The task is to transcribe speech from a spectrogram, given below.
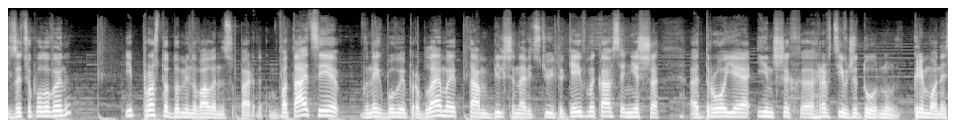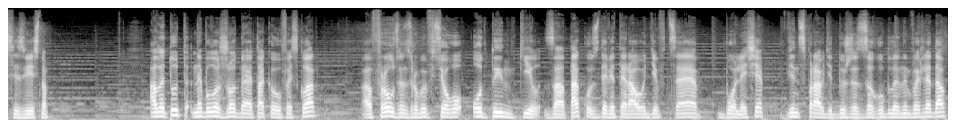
за цю половину і просто домінували над суперником. В атаці в них були проблеми. Там більше навіть Стюй Токей вмикався, ніж е, троє інших е, гравців G2, ну крім Монесі, звісно. Але тут не було жодної атаки у фейсклан. Фроузен зробив всього один кіл за атаку з 9 раундів. Це боляче. Він справді дуже загубленим виглядав.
